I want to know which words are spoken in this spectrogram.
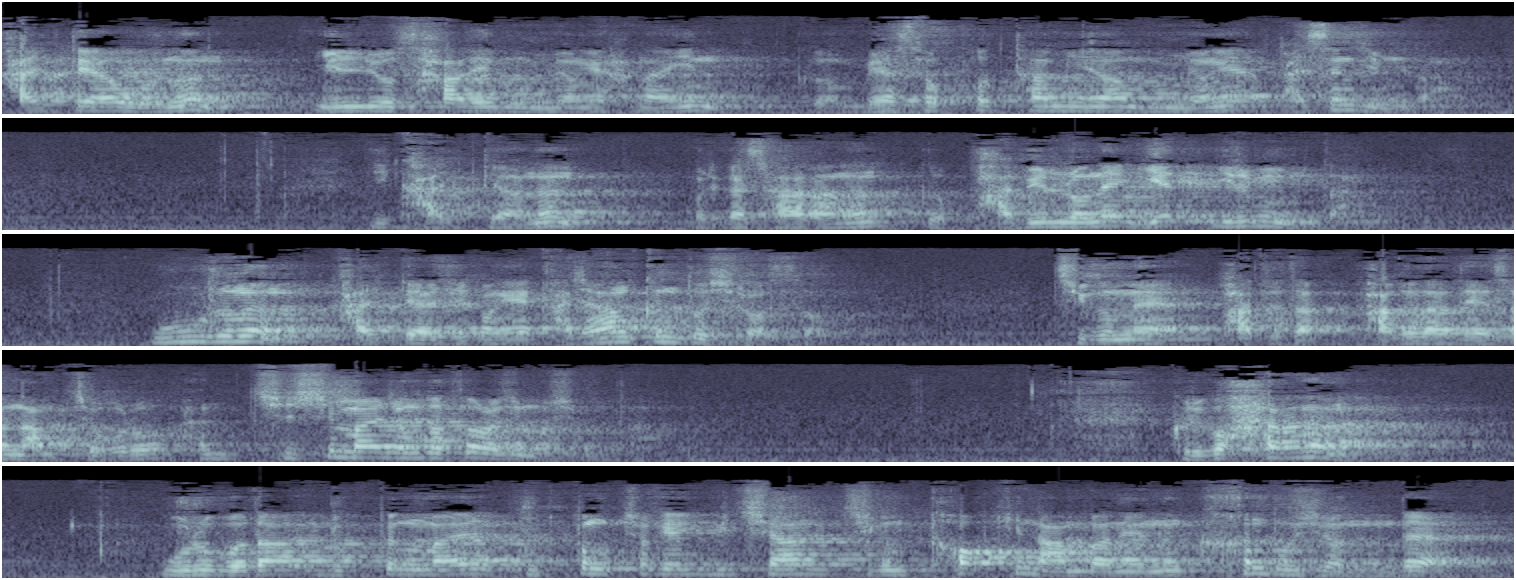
갈대아 우르는 인류 4대 문명의 하나인 그 메소포타미아 문명의 발생지입니다. 이 갈대아는 우리가 잘 아는 그 바빌론의 옛 이름입니다. 우르는 갈대아 지방의 가장 큰 도시로서 지금의 바드다, 바그다드에서 남쪽으로 한 70마일 정도 떨어진 곳입니다. 그리고 하라는 우르보다 600마일 북동쪽에 위치한 지금 터키 남반에 있는 큰 도시였는데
